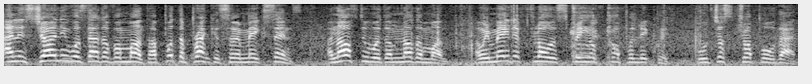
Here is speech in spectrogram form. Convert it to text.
And its journey was that of a month. I put the bracket so it makes sense. And afterward another month. And we made it flow a string of copper liquid. We'll just drop all that.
